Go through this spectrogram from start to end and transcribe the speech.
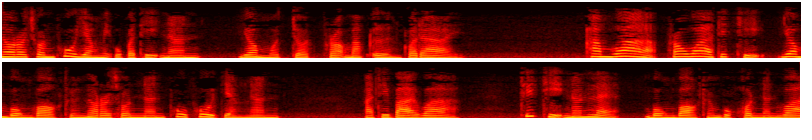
นรชนผู้ยังมีอุปธินั้น ย่อมหมดจดเพราะมรรคอื่นก็ได้คำว่า เพราะว่าทิฏฐิย่อมบ่งบอกถึงนรชนนั้นผู้พูดอย่างนั้น อธิบายว่า ทิฏฐินั้นแหละ บ่งบอกถึงบุคคลนั้นว่า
